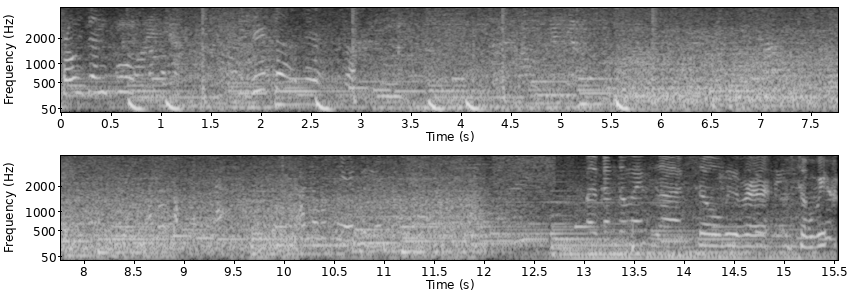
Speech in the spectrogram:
Frozen food. Dito, dito. Welcome to my vlog. So we were, so we were,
